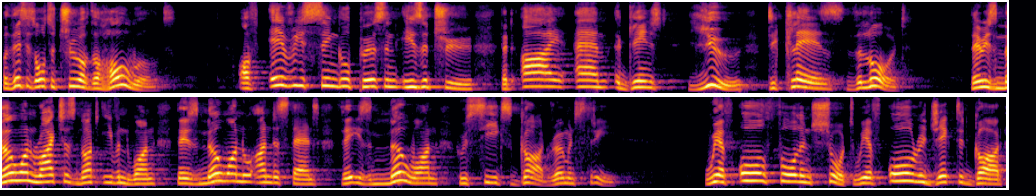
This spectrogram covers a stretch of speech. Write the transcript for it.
But this is also true of the whole world. Of every single person is it true that I am against you, declares the Lord. There is no one righteous, not even one. There is no one who understands. There is no one who seeks God. Romans 3. We have all fallen short. We have all rejected God.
